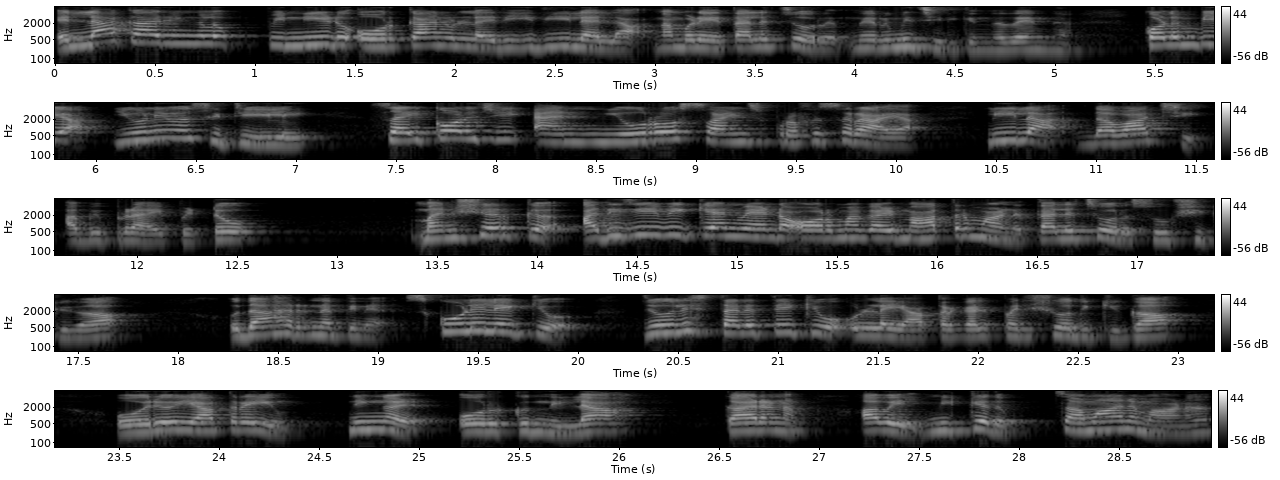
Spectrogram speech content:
എല്ലാ കാര്യങ്ങളും പിന്നീട് ഓർക്കാനുള്ള രീതിയിലല്ല നമ്മുടെ തലച്ചോറ് നിർമ്മിച്ചിരിക്കുന്നത് എന്ന് കൊളംബിയ യൂണിവേഴ്സിറ്റിയിലെ സൈക്കോളജി ആൻഡ് ന്യൂറോ സയൻസ് പ്രൊഫസറായ ലീല ദവാച്ചി അഭിപ്രായപ്പെട്ടു. മനുഷ്യർക്ക് അതിജീവിക്കാൻ വേണ്ട ഓർമ്മകൾ മാത്രമാണ് തലച്ചോറ് സൂക്ഷിക്കുക. ഉദാഹരണത്തിന് സ്കൂളിലേക്കോ ജോലി സ്ഥലത്തേക്കോ ഉള്ള യാത്രകൾ പരിശോധിക്കുക. ഓരോ യാത്രയും നിങ്ങൾ ഓർക്കുന്നില്ല. കാരണം അവയിൽ മിക്കതും സമാനമാണ്.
